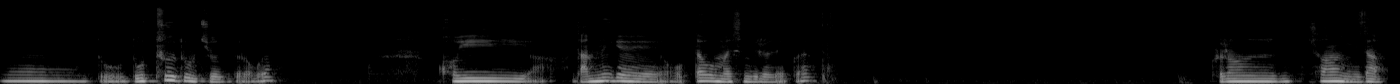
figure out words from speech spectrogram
어, 또 노트도 지워지더라고요. 거의 아, 남는 게 없다고 말씀드려야 될까요? 그런 상황입니다.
